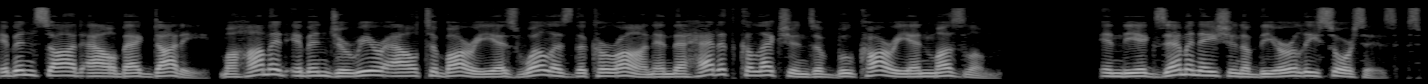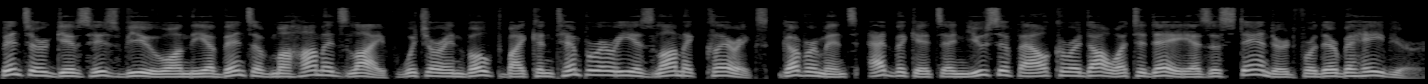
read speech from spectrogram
Ibn Sa'd al-Baghdadi, Muhammad ibn Jarir al-Tabari as well as the Quran and the Hadith collections of Bukhari and Muslim. In the examination of the early sources, Spencer gives his view on the events of Muhammad's life which are invoked by contemporary Islamic clerics, governments, advocates and Yusuf al-Qaradawi today as a standard for their behavior.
